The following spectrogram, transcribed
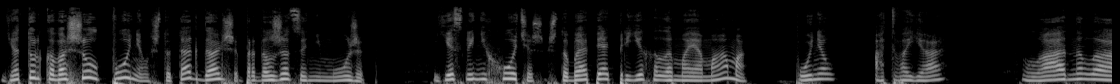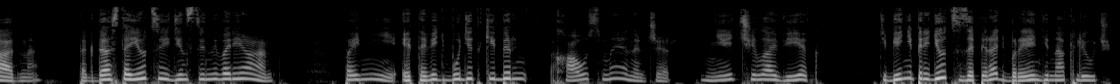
Я только вошел, понял, что так дальше продолжаться не может. Если не хочешь, чтобы опять приехала моя мама, понял, а твоя? Ладно, ладно. Тогда остается единственный вариант. Пойми, это ведь будет кибер-хаус-менеджер, не человек. Тебе не придется запирать бренди на ключ.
